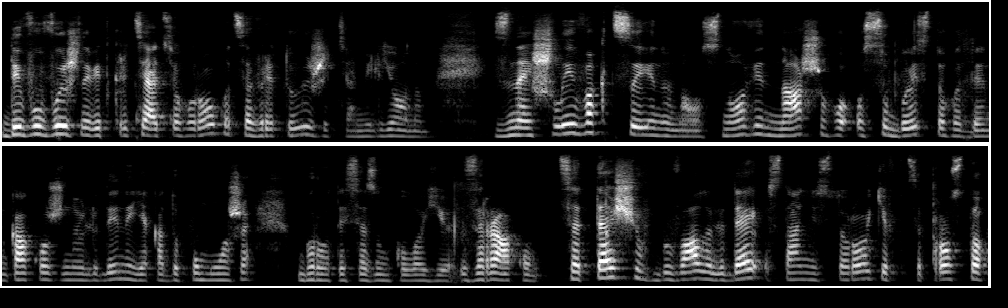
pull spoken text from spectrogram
дивовижне відкриття цього року. Це врятує життя мільйонам. Знайшли вакцину на основі нашого особистого ДНК кожної людини, яка допоможе боротися з онкологією, з раком. Це те, що вбивало людей останні 100 років. Це просто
